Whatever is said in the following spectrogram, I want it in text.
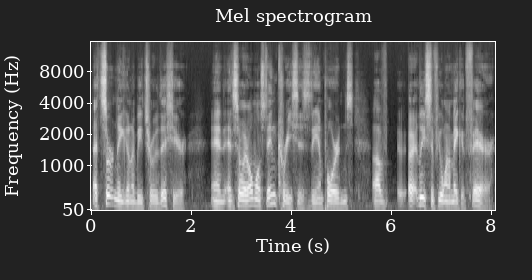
That's certainly going to be true this year, and and so it almost increases the importance of, at least if you want to make it fair.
